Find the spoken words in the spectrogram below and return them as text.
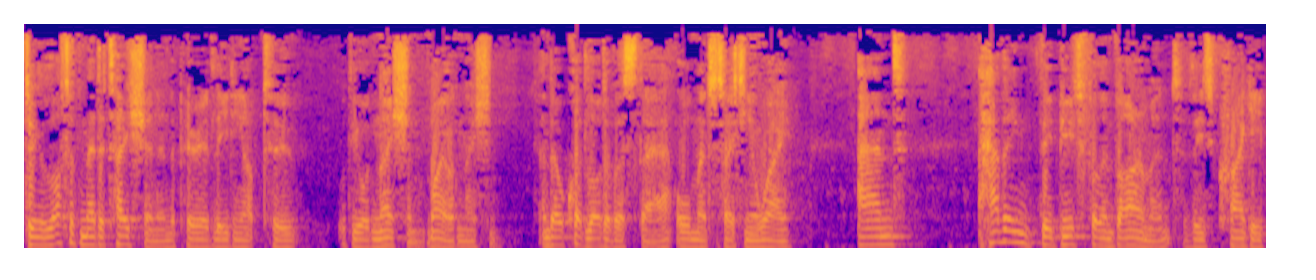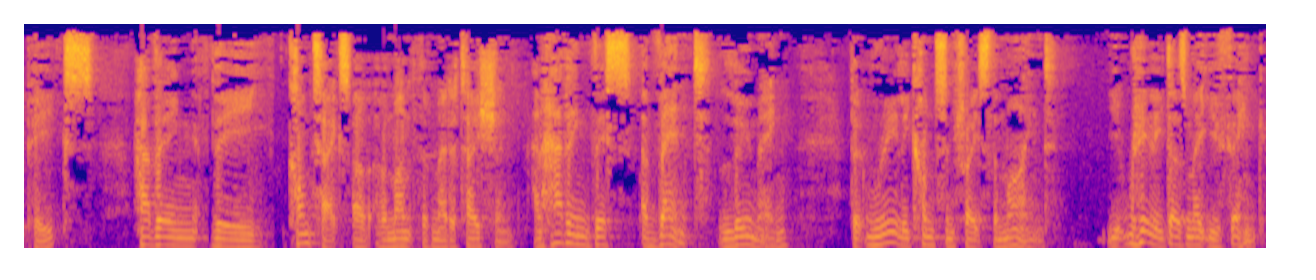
doing a lot of meditation in the period leading up to the ordination, my ordination. And there were quite a lot of us there, all meditating away. And having the beautiful environment of these craggy peaks, having the context of, of, a month of meditation and having this event looming that really concentrates the mind. It really does make you think,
